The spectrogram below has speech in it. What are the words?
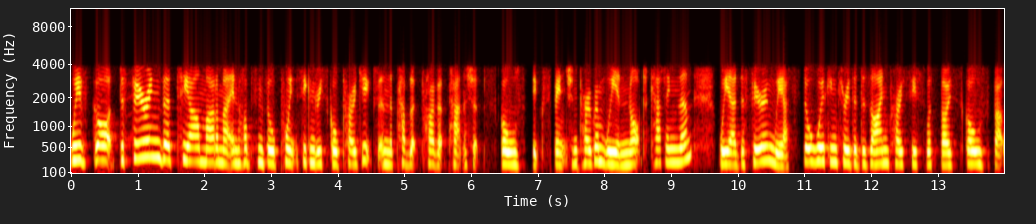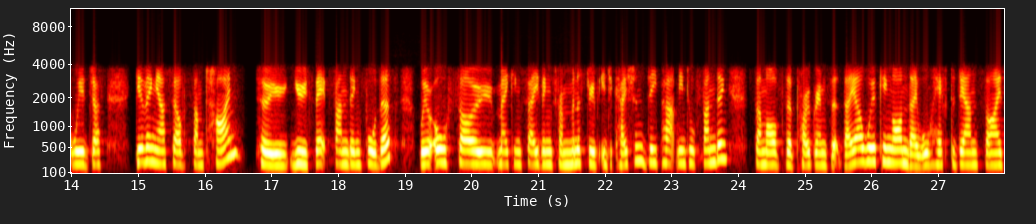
We've got deferring the Te Ao Marama and Hobsonville Point Secondary School projects in the public-private partnership schools expansion program. We are not cutting them. We are deferring. We are still working through the design process with those schools, but we're just giving ourselves some time to use that funding for this. We're also making savings from Ministry of Education departmental funding. Some of the programs that they are working on, they will have to downsize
